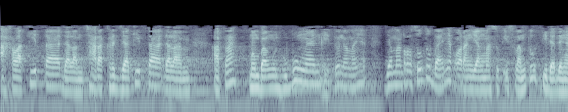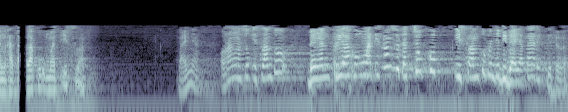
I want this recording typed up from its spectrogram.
akhlak kita, dalam cara kerja kita, dalam apa membangun hubungan. Itu namanya zaman Rasul tuh banyak orang yang masuk Islam tuh tidak dengan kata laku umat Islam. Banyak. Orang masuk Islam tuh dengan perilaku umat Islam sudah cukup. Islam tuh menjadi daya tarik gitu loh.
